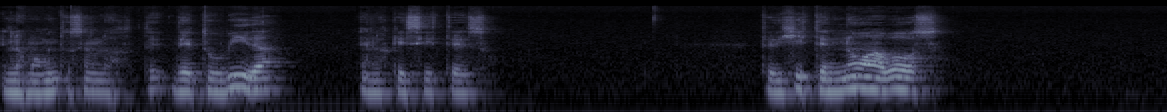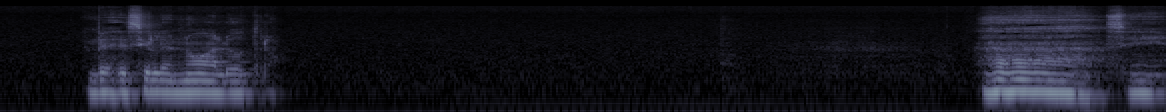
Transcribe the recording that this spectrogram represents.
en los momentos en los de tu vida en los que hiciste eso. Te dijiste no a vos en vez de decirle no al otro. Ah, sí.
